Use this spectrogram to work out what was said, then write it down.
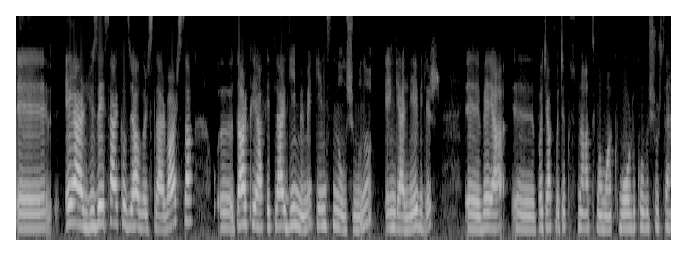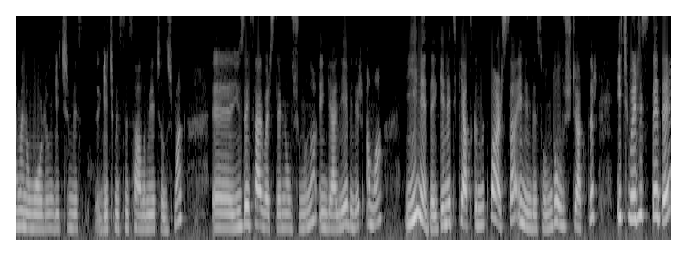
E, eğer yüzeysel kılcal varisler varsa e, dar kıyafetler giymemek yenisinin oluşumunu engelleyebilir. E, veya e, bacak bacak üstüne atmamak, morluk oluşursa hemen o morluğun geçirmesi, geçmesini sağlamaya çalışmak e, yüzeysel varislerin oluşumunu engelleyebilir. Ama yine de genetik yatkınlık varsa eninde sonunda oluşacaktır. İç variste de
